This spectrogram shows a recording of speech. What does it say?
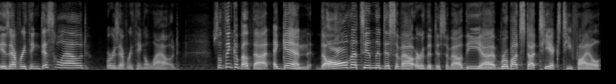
is everything disallowed or is everything allowed? So think about that. Again, the all that's in the disavow or the disavow, the uh, robots.txt file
